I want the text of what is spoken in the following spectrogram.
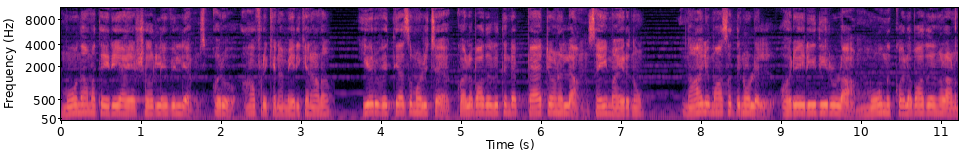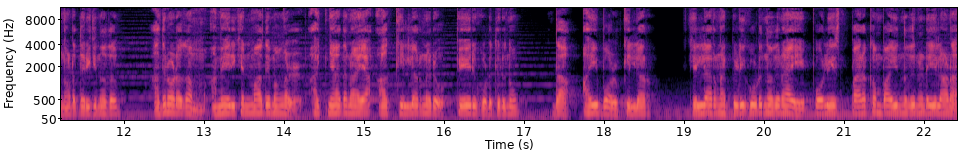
മൂന്നാമത്തെ ഇരയായ ഷെർലി വില്യംസ് ഒരു ആഫ്രിക്കൻ അമേരിക്കനാണ് ഈ ഒരു വ്യത്യാസമൊഴിച്ച് കൊലപാതകത്തിന്റെ പാറ്റേൺ എല്ലാം സെയിം ആയിരുന്നു. നാല് മാസത്തിനുള്ളിൽ ഒരേ രീതിയിലുള്ള മൂന്ന് കൊലപാതകങ്ങളാണ് നടന്നിരിക്കുന്നത്. അതിനോടകം അമേരിക്കൻ മാധ്യമങ്ങൾ അജ്ഞാതനായ ആ കില്ലറിനൊരു പേര് കൊടുത്തിരുന്നു. ദ ഐബോൾ കില്ലർ കില്ലറിനെ പിടികൂടുന്നതിനായി പോലീസ് പരക്കം പായുന്നതിനിടയിലാണ്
